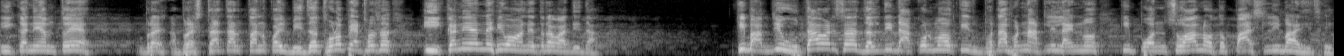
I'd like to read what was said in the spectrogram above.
ઈ કને એમ તો એ ભ્રષ્- ભ્રષ્ટાચાર તને કોઈ બીજો થોડો બેઠો છે? ઈ કને નહીં હો અને ત્રવા દીધા. કે બાપજી, ઉતાવળ છે, જલ્દી ડાકોરમાં કે ફટાફટ ના આટલી લાઈનમાં કે પોનસો આલો તો પાછલી બાળી થઈ.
